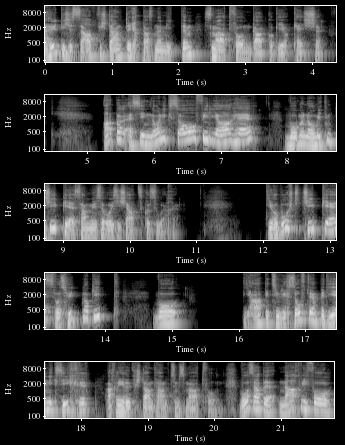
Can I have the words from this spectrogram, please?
Ja, heute ist es selbstverständlich, dass man mit dem Smartphone geocachen. Aber es sind noch nicht so viele Jahre her, wo wir noch mit dem GPS haben müssen unsere Schätze suchen. Die robusten GPS, die es heute noch gibt, wo ja, bezüglich Software und Bedienung sicher ein bisschen Rückstand haben zum Smartphone. Wo es aber nach wie vor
